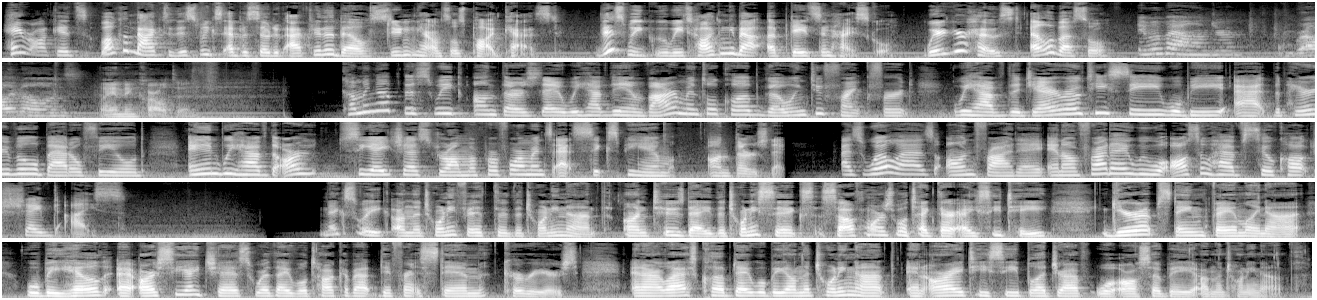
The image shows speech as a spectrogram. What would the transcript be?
Hey Rockets, welcome back to this week's episode of After the Bell Student Council's podcast. This week we'll be talking about updates in high school. We're your host, Ella Bussell, Emma Ballinger. Riley Mullins. Landon Carlton. Coming up this week on Thursday, we have the Environmental Club going to Frankfort. We have the JROTC will be at the Perryville Battlefield, and we have the RCHS drama performance at 6 p.m. on Thursday, as well as on Friday. And on Friday, we will also have Silcox Shaved Ice. Next week, on the 25th through the 29th, on Tuesday, the 26th, sophomores will take their ACT. Gear Up STEAM Family Night will be held at RCHS where they will talk about different STEM careers. And our last club day will be on the 29th, and RATC Blood Drive will also be on the 29th.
